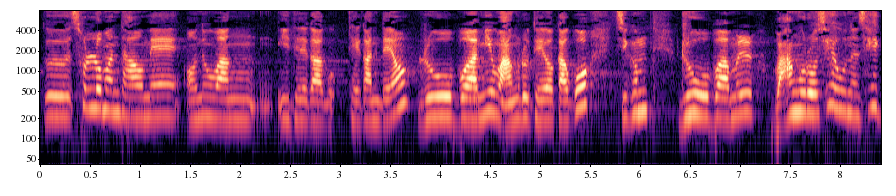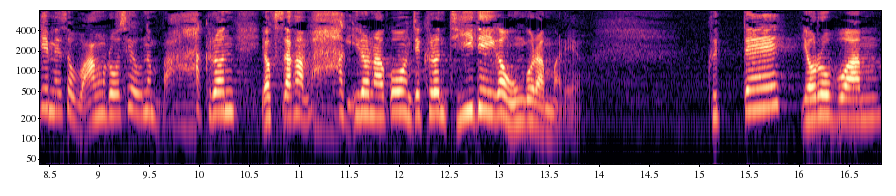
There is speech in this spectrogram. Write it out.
그 솔로몬 다음에 어느 왕이 돼가고 돼간대요? 르호보암이 왕으로 되어가고 지금 르호보암을 왕으로 세우는 세겜에서 왕으로 세우는 막 그런 역사가 막 일어나고 이제 그런 디데이가 온 거란 말이에요. 그때 여로보암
